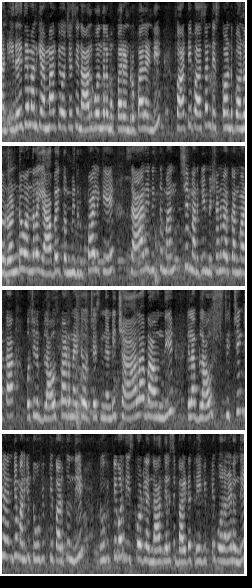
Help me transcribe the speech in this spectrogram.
అండ్ ఇదైతే మనకి ఎంఆర్పి వచ్చేసి నాలుగు వందల ముప్పై రెండు రూపాయలండి. ఫార్టీ పర్సెంట్ డిస్కౌంట్ పోను. రెండు వందల యాభై తొమ్మిది రూపాయలకి శారీ విత్ మంచి మనకి మిషన్ వర్క్ అనమాట వచ్చిన బ్లౌజ్ ప్యాటర్న్ అయితే వచ్చేసిందండి. చాలా బాగుంది. ఇలా బ్లౌజ్ స్టిచ్చింగ్ చేయడానికి మనకి టూ ఫిఫ్టీ పడుతుంది. టూ ఫిఫ్టీ కూడా తీసుకోవట్లేదు. నాకు తెలిసి బయట త్రీ ఫిఫ్టీ ఫోర్ హండ్రెడ్ ఉంది.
